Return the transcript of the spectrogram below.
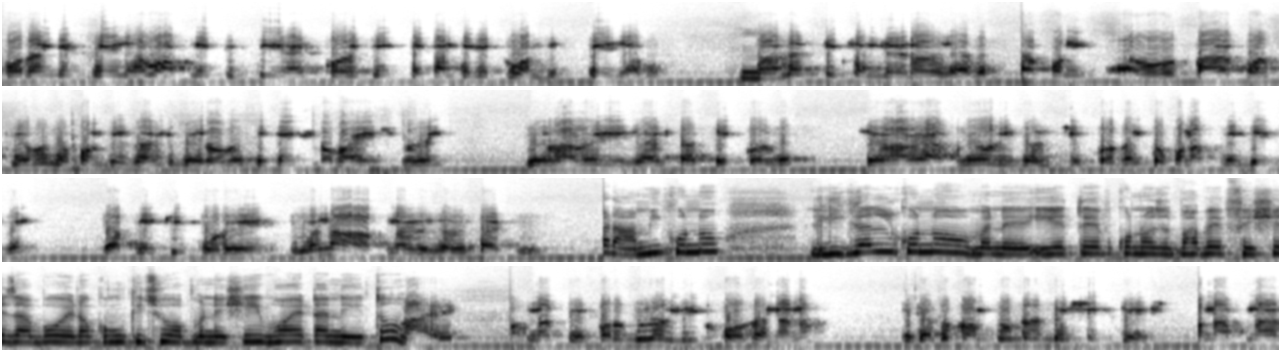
ফোর হান্ড্রেড পেয়ে যাব আপনি ফিফটি রাইট করেছেন সেখান থেকে টু হান্ড্রেড পেয়ে যাব। তাহলে সিক্স হান্ড্রেড হয়ে যাবে। তখন তারপর কি হবে? যখন রেজাল্ট বের হবে দেখেন সবাই স্টুডেন্ট যেভাবে রেজাল্টটা চেক করবে সেভাবে আপনিও রেজাল্ট চেক করবেন তখন আপনি দেখবেন যে আপনি কি করে এসেছিলেন না আপনার রেজাল্টটা কি। আর আমি কোনো লিগাল কোনো মানে ইয়েতে কোনো ভাবে ফেসে যাব এরকম কিছু মানে সেই ভয়টা নেই তো? আপনার পেপারগুলো লিক হবে না না? এটা তো কম্পিউটার বেসিক টেস্ট এখন আপনার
